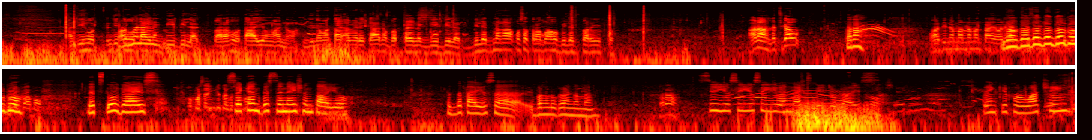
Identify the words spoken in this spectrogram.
Hindi ho, hindi ho tayo nagbibilad. Para ho tayong ano, hindi naman tayo Amerikano, ba't tayo nagbibilad? Bilad na nga ako sa trabaho, bilad pa rito. Ano, let's go! Tara. Wadi naman naman tayo. Go, go, go, go, go, go, go. Let's go, guys. Second destination tayo. Punta tayo sa ibang lugar naman. Tara. See you, see you, see you in next video, guys. Thank you for watching.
